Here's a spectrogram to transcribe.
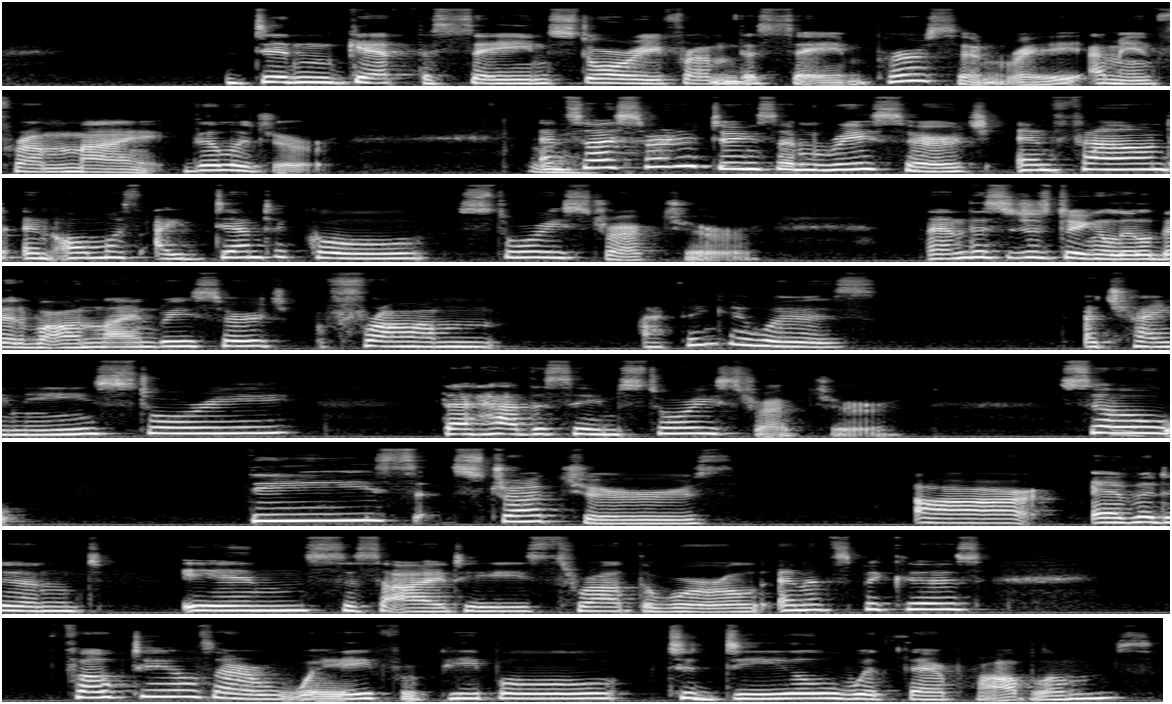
didn't get the same story from the same person, right? I mean, from my villager. Right. And so I started doing some research and found an almost identical story structure. And this is just doing a little bit of online research from, I think it was a Chinese story that had the same story structure. So these structures are evident in societies throughout the world, and it's because folktales are a way for people to deal with their problems.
